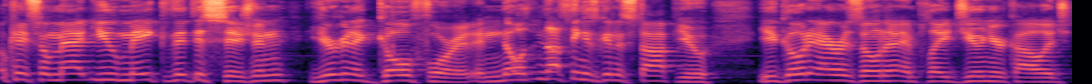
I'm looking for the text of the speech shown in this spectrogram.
Okay, so Matt, you make the decision. You're going to go for it, and no, nothing is going to stop you. You go to Arizona and play junior college.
